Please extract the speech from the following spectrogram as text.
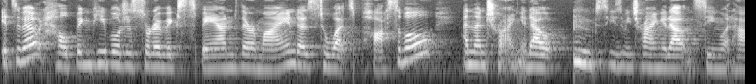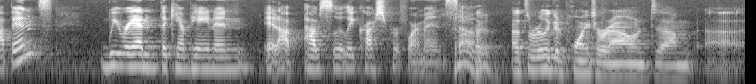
it's about helping people just sort of expand their mind as to what's possible, and then trying it out. excuse me, trying it out and seeing what happens we ran the campaign and it absolutely crushed performance. So that's a really good point around. Um, uh,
